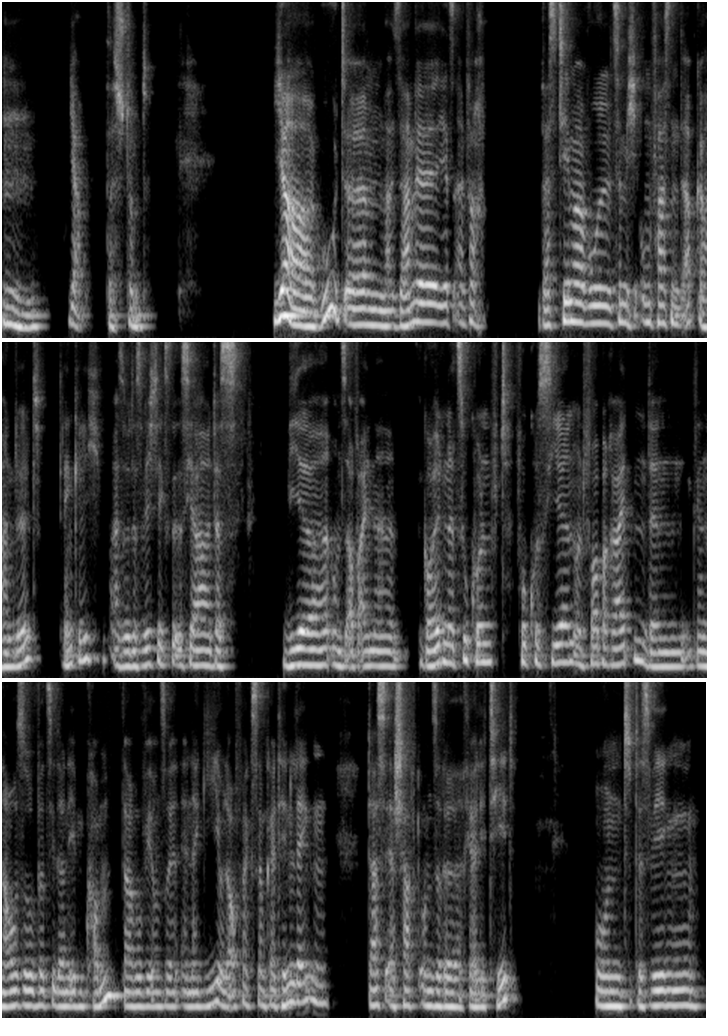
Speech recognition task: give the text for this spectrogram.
Mhm. Ja, das stimmt. Ja, gut. Ähm, also haben wir jetzt einfach das Thema wohl ziemlich umfassend abgehandelt, denke ich. Also das Wichtigste ist ja, dass wir uns auf eine goldene Zukunft fokussieren und vorbereiten, denn genauso wird sie dann eben kommen. Da, wo wir unsere Energie und Aufmerksamkeit hinlenken, das erschafft unsere Realität. Und deswegen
